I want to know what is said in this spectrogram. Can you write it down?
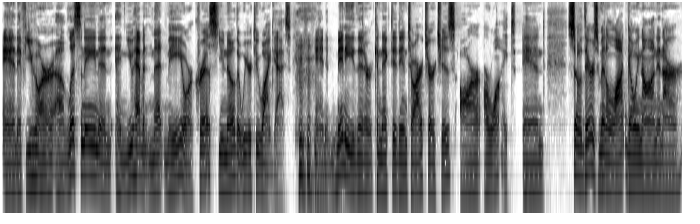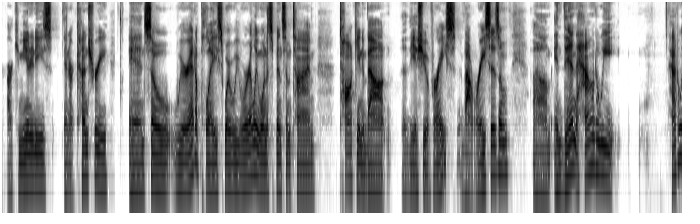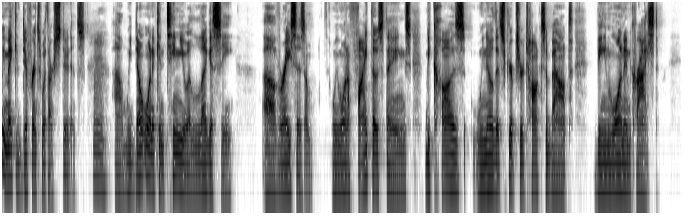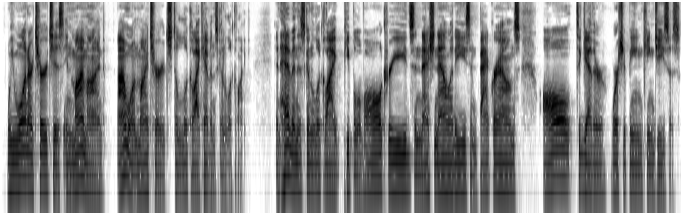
And if you are uh, listening and and you haven't met me or Chris, you know that we are two white guys, and many that are connected into our churches are are white. And so there's been a lot going on in our our communities, in our country, and so we're at a place where we really want to spend some time talking about the issue of race, about racism, um, and then how do we how do we make a difference with our students? Mm. Uh, we don't want to continue a legacy of racism. We want to fight those things because we know that Scripture talks about being one in Christ. We want our churches, in my mind, I want my church to look like heaven's going to look like. And heaven is going to look like people of all creeds and nationalities and backgrounds, all together worshiping King Jesus.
